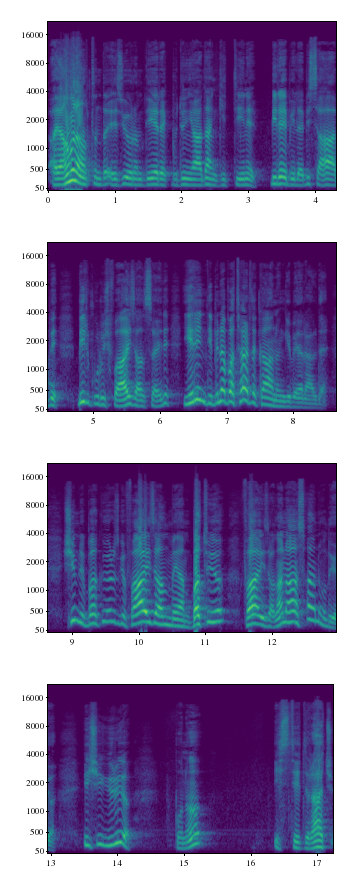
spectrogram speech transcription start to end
ayağımın altında eziyorum diyerek bu dünyadan gittiğini bile bile bir sahabi bir kuruş faiz alsaydı yerin dibine batardı kanun gibi herhalde. Şimdi bakıyoruz ki faiz almayan batıyor, faiz alan asan oluyor. İşi yürüyor. Bunu istidraç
